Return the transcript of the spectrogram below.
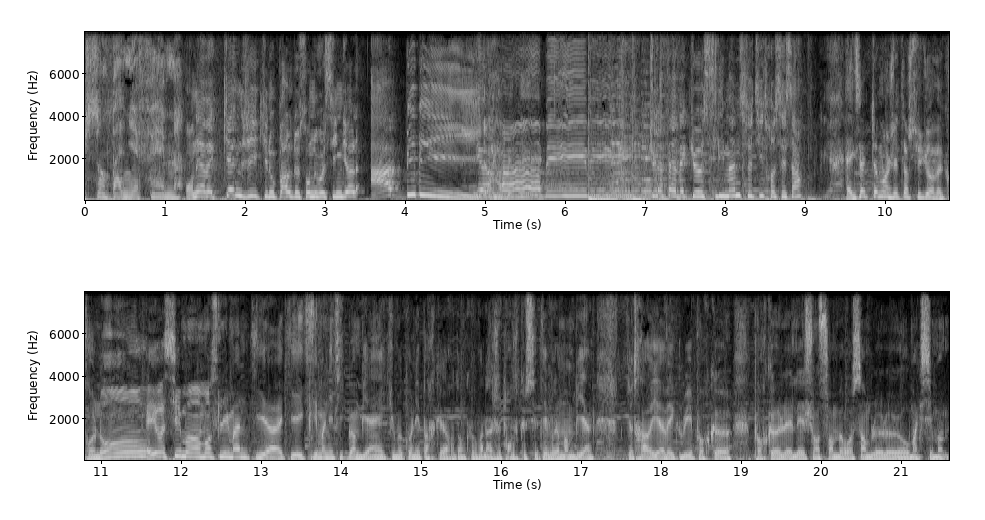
Champagne FM, On est avec Kenji qui nous parle de son nouveau single Habibi. Tu l'as fait avec euh, Slimane ce titre, c'est ça? Exactement, j'étais en studio avec Renaud et aussi mon, mon Slimane qui, euh, qui écrit magnifiquement bien et qui me connaît par cœur. Donc euh, voilà, je trouve que c'était vraiment bien de travailler avec lui pour que, pour que les, les chansons me ressemblent le- au maximum.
